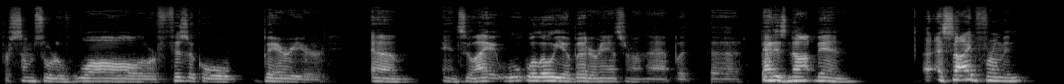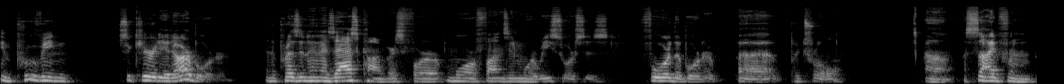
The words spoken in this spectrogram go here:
for some sort of wall or physical barrier. Um, and so I we'll, we'll owe you a better answer on that. But uh, that has not been, aside from in, improving security at our border. And the president has asked Congress for more funds and more resources for the border uh, patrol. Uh, aside from,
